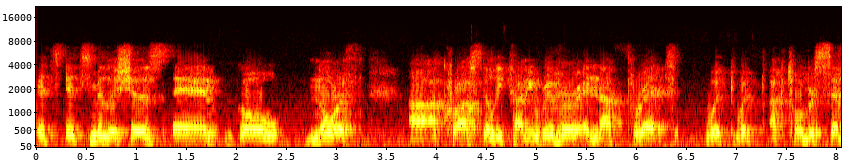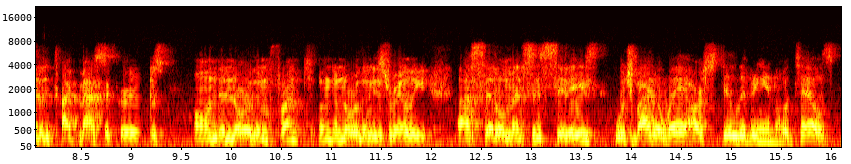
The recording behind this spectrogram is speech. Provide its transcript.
its its militias and go north uh, across the Litani River and not threat with with October 7 type massacres on the northern front, on the northern Israeli uh, settlements and cities, which, by the way, are still living in hotels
